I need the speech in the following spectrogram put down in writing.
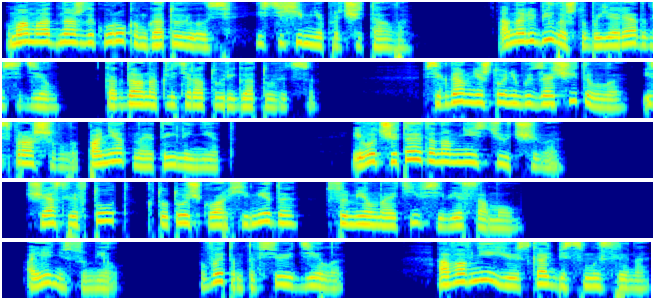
Мама однажды к урокам готовилась и стихи мне прочитала. Она любила, чтобы я рядом сидел, когда она к литературе готовится. Всегда мне что-нибудь зачитывала и спрашивала, понятно это или нет. И вот читает она мне Стючева. Счастлив тот, кто точку Архимеда сумел найти в себе самом. А я не сумел. В этом-то все и дело. А вовне ее искать бессмысленно.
